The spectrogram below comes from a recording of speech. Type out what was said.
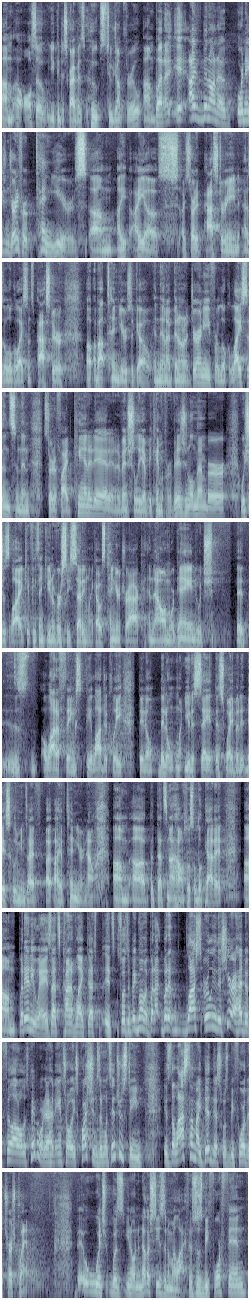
um, also, you could describe as hoops to jump through. Um, but it, I've been on an ordination journey for 10 years. Um, I, I, uh, I, started pastoring as a local licensed pastor uh, about 10 years ago. And then I've been on a journey for local license and then certified candidate. And eventually I became a provisional member, which is like, if you think university setting, like I was tenure track. And now I'm ordained, which it is a lot of things. Theologically they don't they don't want you to say it this way but it basically means i have i, I have tenure now. Um, uh, but that's not how i'm supposed to look at it. Um, but anyways that's kind of like that's it's so it's a big moment. But I, but it, last earlier this year i had to fill out all this paperwork and i had to answer all these questions. And what's interesting is the last time i did this was before the church plant which was you know in another season of my life. This was before finn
